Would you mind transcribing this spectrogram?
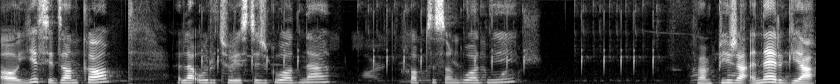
O, jest jedzonko. Laurciu, jesteś głodna? Chłopcy są głodni? Wampirza energia.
